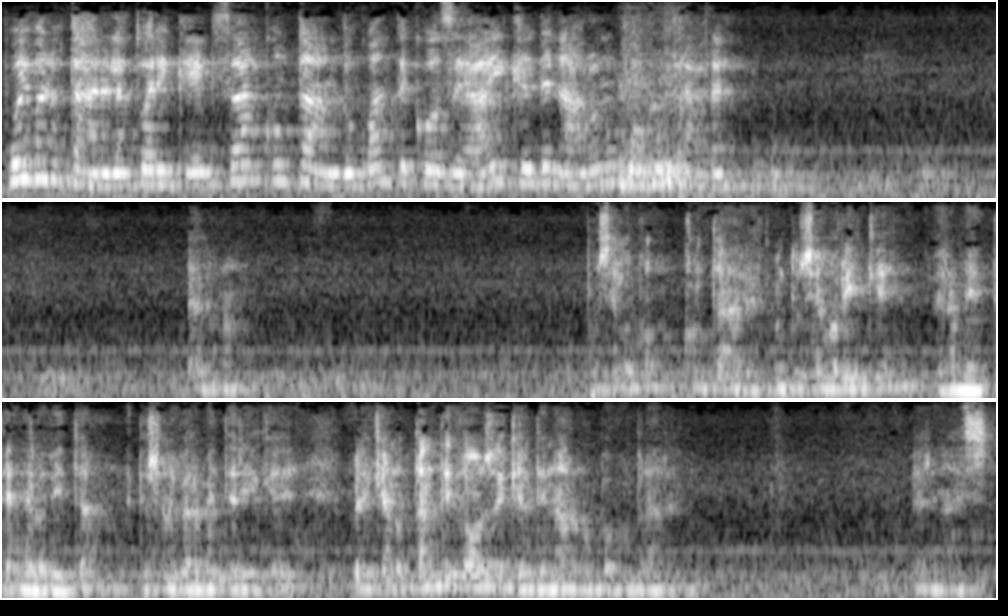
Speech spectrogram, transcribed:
Puoi valutare la tua ricchezza contando quante cose hai che il denaro non può comprare. Bello, no? Possiamo contare quanto siamo ricchi veramente nella vita, le persone veramente ricche, quelle che hanno tante cose che il denaro non può comprare. Very nice.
